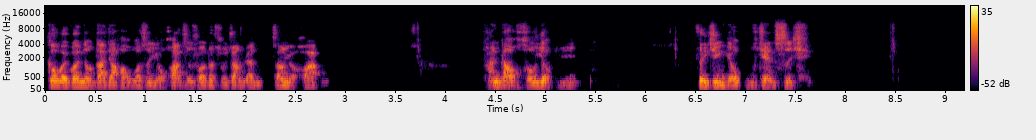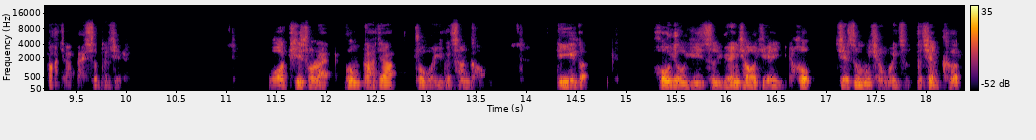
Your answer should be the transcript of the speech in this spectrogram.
各位观众，大家好，我是有话直说的主讲人张友华。谈到侯友谊，最近有五件事情，大家百思不解。我提出来供大家作为一个参考。第一个，侯友谊自元宵节以后，截至目前为止不见客，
